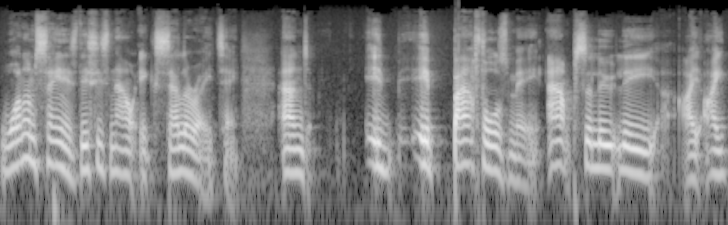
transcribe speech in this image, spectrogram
What I'm saying is this is now accelerating and it, it baffles me. Absolutely, I, I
